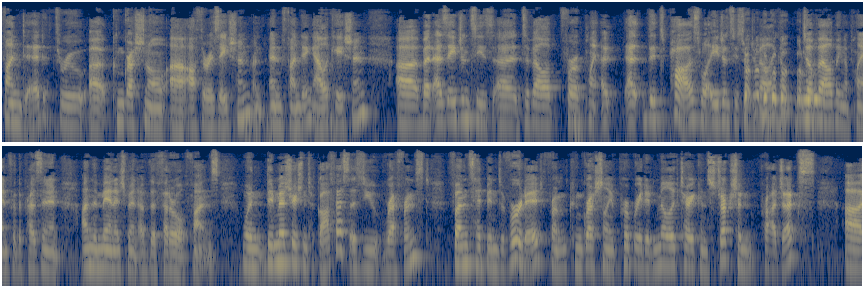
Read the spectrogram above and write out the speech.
funded through uh, congressional uh, authorization and, and, funding allocation. Uh, but as agencies uh, develop for a plan, uh, uh, it's paused while agencies are developing, developing a plan for the president on the management of the federal funds. When the administration took office, as you referenced, funds had been diverted from congressionally appropriated military construction projects uh,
